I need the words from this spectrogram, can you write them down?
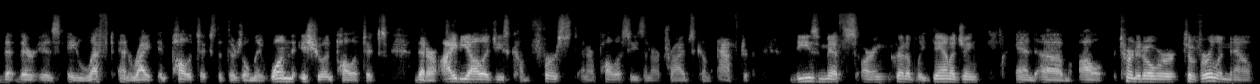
that there is a left and right in politics, that there's only one issue in politics, that our ideologies come first and our policies and our tribes come after. These myths are incredibly damaging. And um, I'll turn it over to Verlan now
